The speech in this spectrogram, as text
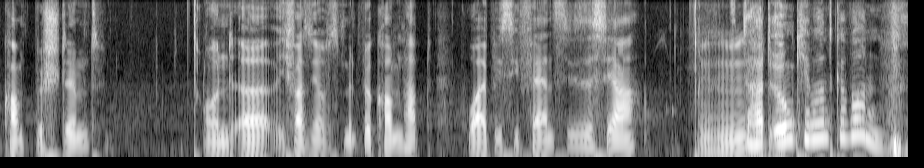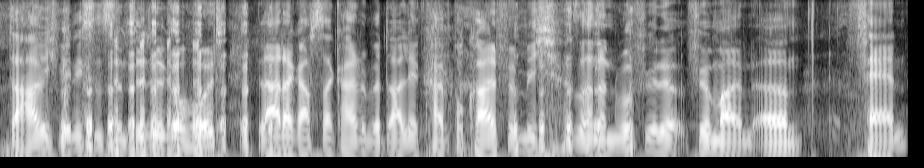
kommt bestimmt. Und äh, ich weiß nicht, ob ihr es mitbekommen habt. YPC Fans dieses Jahr. Da hat irgendjemand gewonnen. Da habe ich wenigstens den Titel geholt. Leider gab es da keine Medaille, kein Pokal für mich, sondern nur für, für meinen ähm, Fan,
